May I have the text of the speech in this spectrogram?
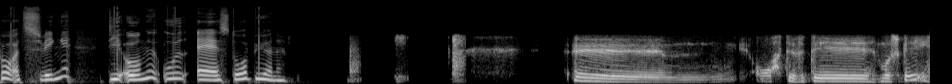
på at tvinge de unge ud af storbyerne? Øh, åh, det, det måske.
